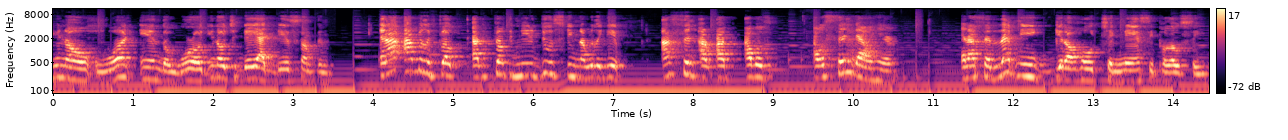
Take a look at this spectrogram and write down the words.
you know, what in the world? You know, today I did something, and I, I really felt I felt the need to do it, Steven. I really did. I sent I, I, I was I was sitting down here, and I said, let me get a hold to Nancy Pelosi.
